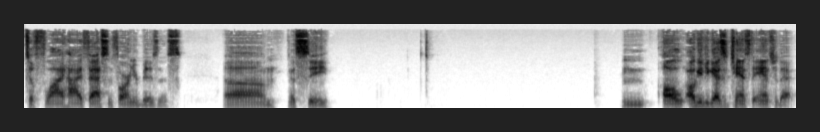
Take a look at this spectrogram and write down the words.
to fly high, fast, and far in your business? Um, let's see. Mm, I'll, I'll give you guys a chance to answer that.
